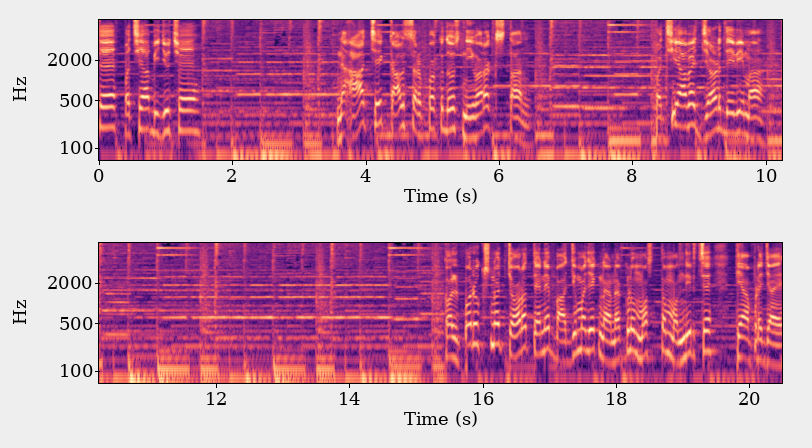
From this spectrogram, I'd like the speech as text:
છે, પછી આ બીજું છે. ને, આ છે કાલ સર્પક દોષ નિવારક સ્થાન. પછી આવે જળ દેવી માં કલ્પવૃક્ષનો ચોરો તેને બાજુમાં જ એક નાનકડું મસ્ત મંદિર છે, ત્યાં આપણે જાય.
